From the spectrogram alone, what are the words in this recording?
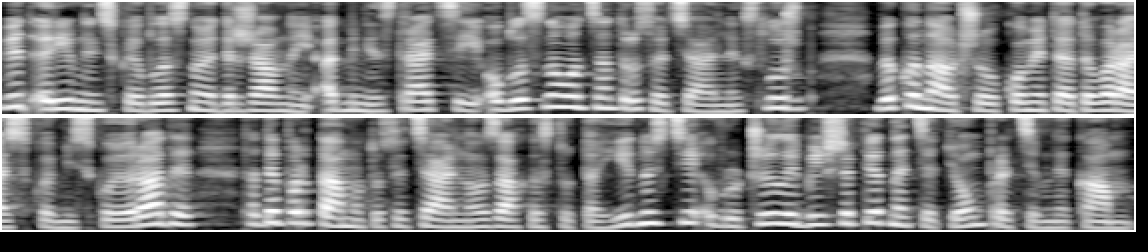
від Рівненської обласної державної адміністрації, обласного центру соціальних служб, виконавчого комітету Вараської міської ради та департаменту соціального захисту та гідності вручили більше 15 працівникам.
